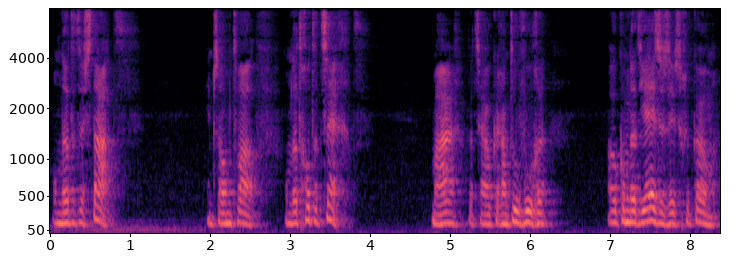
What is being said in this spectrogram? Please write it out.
omdat het er staat in Psalm 12, omdat God het zegt. Maar, dat zou ik eraan toevoegen, ook omdat Jezus is gekomen.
